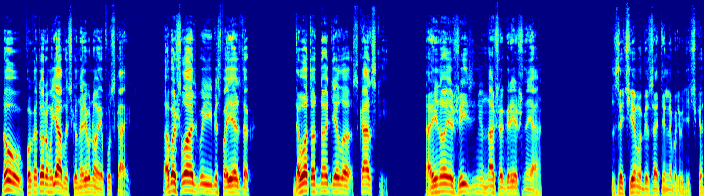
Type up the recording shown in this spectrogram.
ну, по которому яблочко наливное пускают. Обошлось бы и без поездок. Да вот одно дело сказки, а иное жизнь наша грешная. — Зачем обязательно блюдечко?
